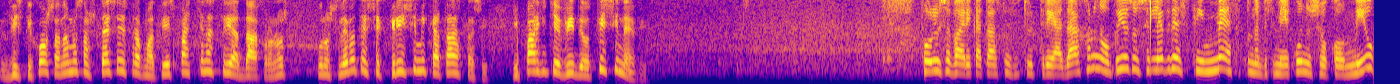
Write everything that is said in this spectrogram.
Δυστυχώς, ανάμεσα στους τέσσερις τραυματίες υπάρχει και ένας 30χρονο που νοσηλεύεται σε κρίσιμη κατάσταση. Υπάρχει και βίντεο. Τι συνέβη; Πολύ σοβαρή κατάσταση του 30χρονου, ο οποίος νοσηλεύεται στη ΜΕΘ του Πανεπιστημιακού Νοσοκομείου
